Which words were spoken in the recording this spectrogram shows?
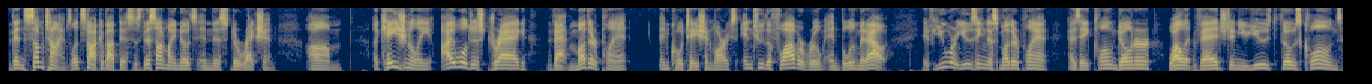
then sometimes, let's talk about this. Is this on my notes in this direction? Um, occasionally, I will just drag that mother plant in quotation marks into the flower room and bloom it out. If you were using this mother plant as a clone donor while it vegged and you used those clones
